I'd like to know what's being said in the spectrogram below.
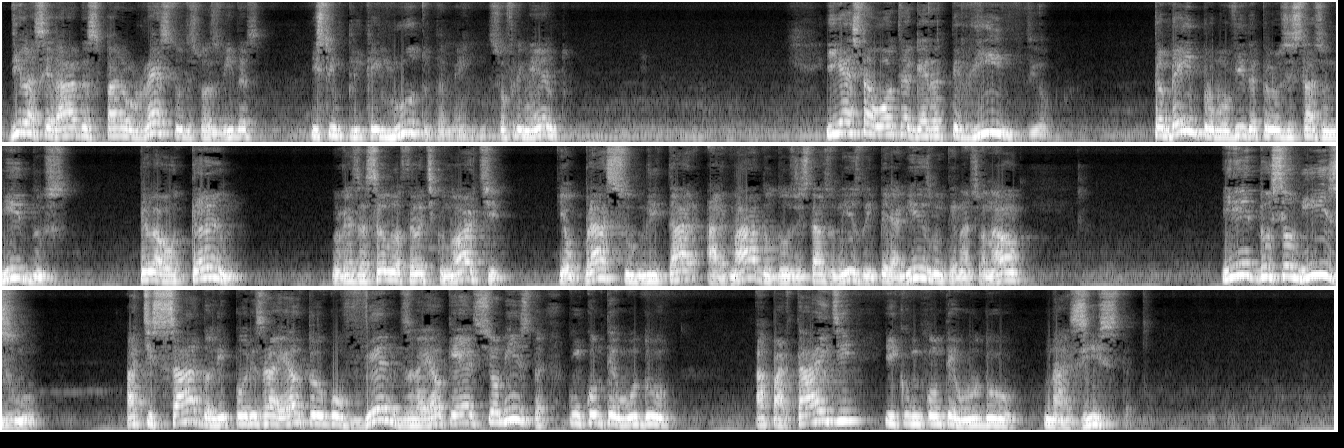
dilaceradas para o resto de suas vidas Isso implica em luto também, sofrimento. E esta outra guerra terrível, também promovida pelos Estados Unidos, pela OTAN, Organização do Atlântico Norte, que é o braço militar armado dos Estados Unidos, do imperialismo internacional, e do sionismo, atiçado ali por Israel, pelo governo de Israel, que é sionista, com conteúdo apartheid e com conteúdo nazista.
